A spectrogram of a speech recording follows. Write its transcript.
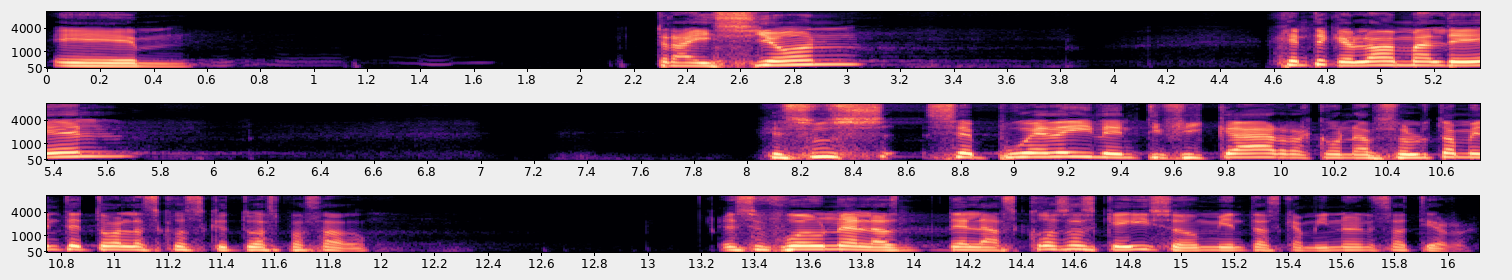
em, traición, gente que hablaba mal de él. Jesús se puede identificar con absolutamente todas las cosas que tú has pasado. Esa fue una de las, cosas que hizo mientras caminó en esta tierra.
